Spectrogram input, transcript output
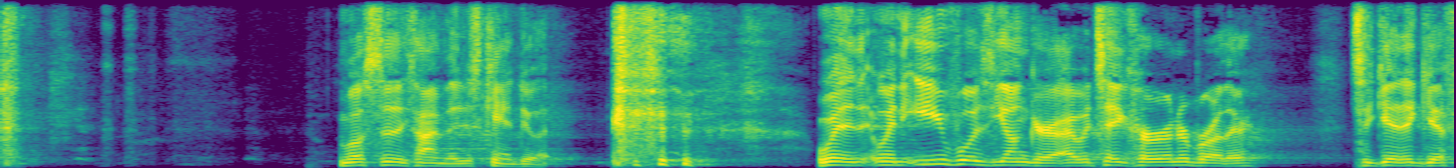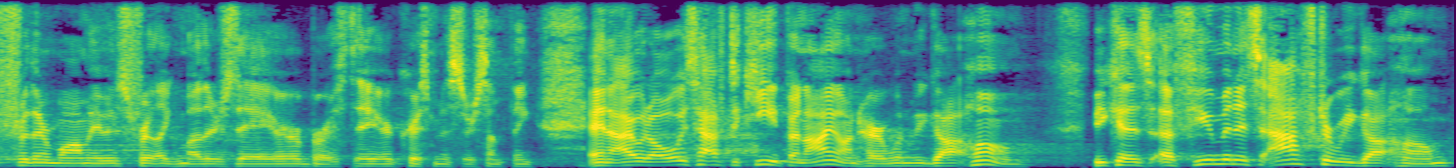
Most of the time, they just can't do it. when, when Eve was younger, I would take her and her brother to get a gift for their mom. It was for like Mother's Day or a birthday or Christmas or something. And I would always have to keep an eye on her when we got home because a few minutes after we got home,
